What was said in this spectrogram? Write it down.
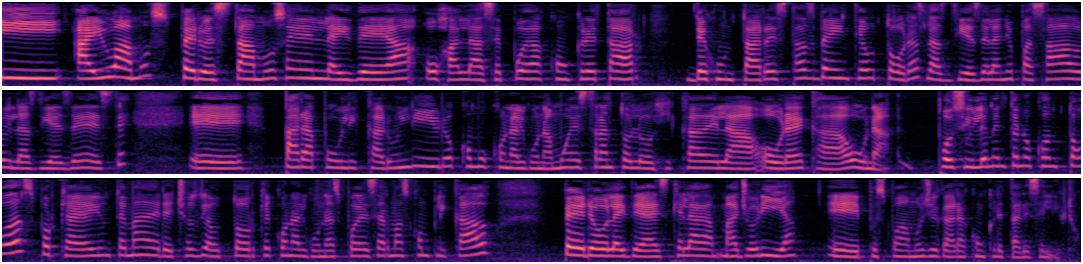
Y ahí vamos, pero estamos en la idea, ojalá se pueda concretar, de juntar estas 20 autoras, las 10 del año pasado y las 10 de este, eh, para publicar un libro como con alguna muestra antológica de la obra de cada una. Posiblemente no con todas, porque hay un tema de derechos de autor que con algunas puede ser más complicado, pero la idea es que la mayoría eh, pues podamos llegar a concretar ese libro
